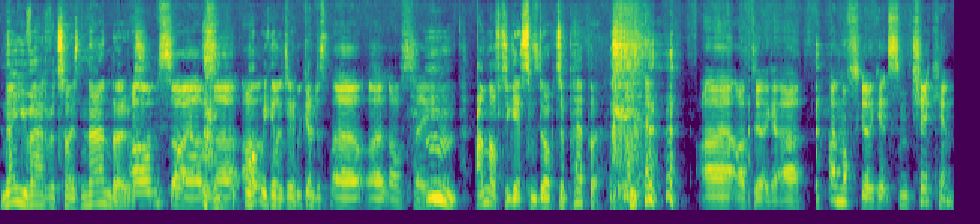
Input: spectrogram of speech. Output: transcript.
Now you've advertised Nando's. Oh, I'm sorry. I'll, uh, What are we gonna do? We can just. Uh, uh, I'll say. I'm off to get some Dr. Pepper. Uh, I'll do it again. Uh, I'm off to go get some chicken.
